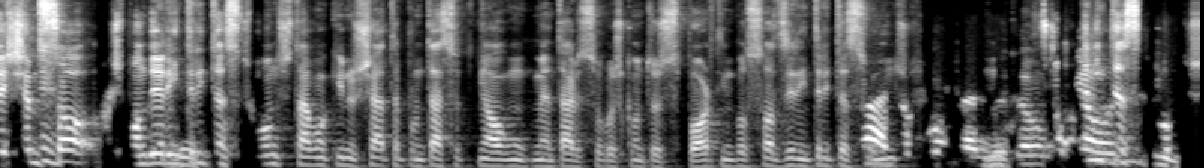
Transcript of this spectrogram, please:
deixa-me só responder em 30 segundos. Estavam aqui no chat a perguntar se eu tinha algum comentário sobre as contas de Sporting. Vou só dizer em 30 ah, segundos. Ah, então, só 30 segundos.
